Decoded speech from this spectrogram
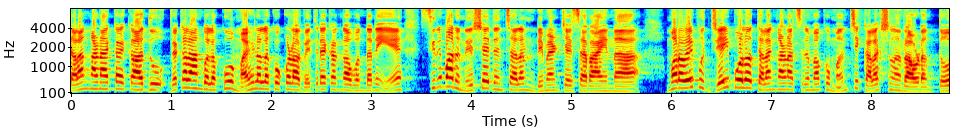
తెలంగాణకే కాదు వికలాంగులకు మహిళలకు కూడా వ్యతిరేకంగా ఉందని సినిమాను నిషేధించాలని డిమాండ్ చేశారు ఆయన. మరోవైపు జైపోలో తెలంగాణ సినిమాకు మంచి కలెక్షన్లు రావడంతో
